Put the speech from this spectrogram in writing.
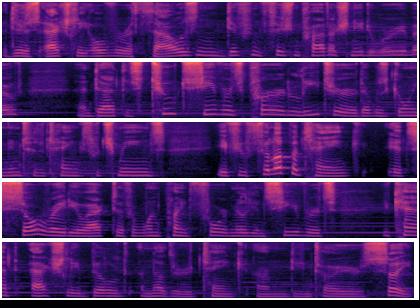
there's actually over a thousand different fission products you need to worry about and that is two sieverts per liter that was going into the tanks, which means if you fill up a tank, it's so radioactive at 1.4 million sieverts, you can't actually build another tank on the entire site.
